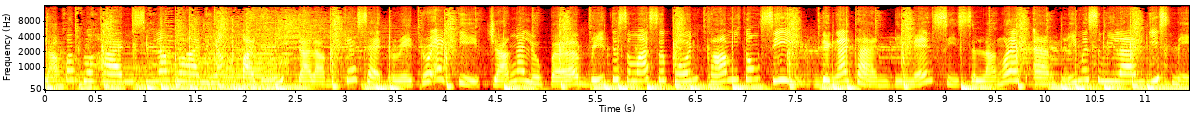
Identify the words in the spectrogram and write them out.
80-an, 90-an yang padu dalam kaset retroaktif. Jangan lupa berita semasa pun kami kongsi. Dengarkan Dimensi Selangor FM 59 Isnin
